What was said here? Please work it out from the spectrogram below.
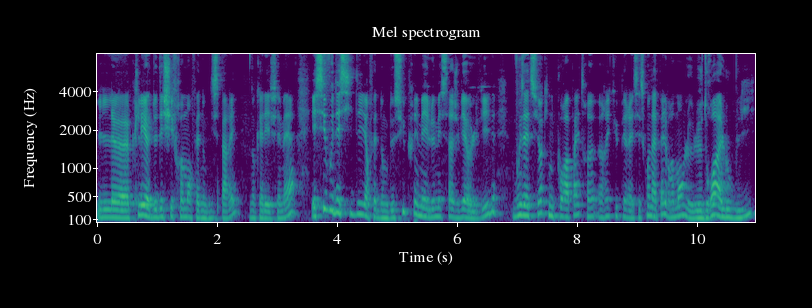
la clé de déchiffrement en fait donc disparaît, donc elle est éphémère. Et si vous décidez en fait donc de supprimer le message via Olvid, vous êtes sûr qu'il ne pourra pas être récupéré. C'est ce qu'on appelle vraiment le, droit à l'oubli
